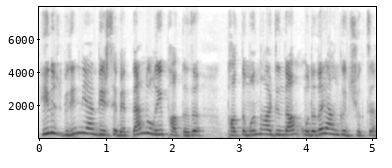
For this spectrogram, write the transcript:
henüz bilinmeyen bir sebepten dolayı patladı. Patlamanın ardından odada yangın çıktı.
